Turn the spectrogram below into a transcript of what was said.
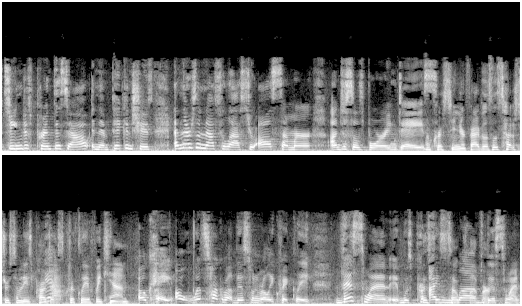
So you can just print this out and then pick and choose, and there's enough to last you all summer on just those boring days. Oh, Kristine, you're fabulous. Let's touch through some of these projects Yeah. quickly if we can. Okay. Oh, let's talk about this one really quickly. This one, it was. I so love this one.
